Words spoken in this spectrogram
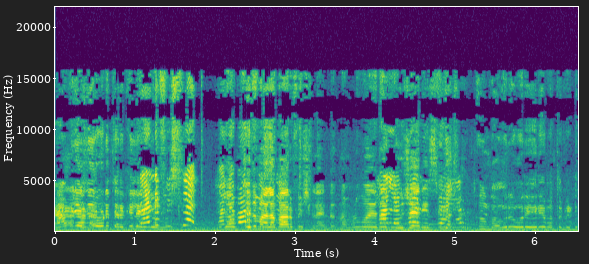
ഞാൻ വിചാരിച്ച റോഡിൽ മലബാർ ഇത് മലബാർ ഫിഷ് ലാൻഡ് നമ്മൾ പോയത് പൂജാരി ഇതുണ്ടോ ഒരു ഒരു ഏരിയ മൊത്തം കെട്ടി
